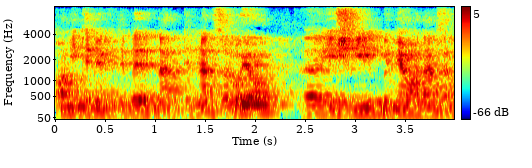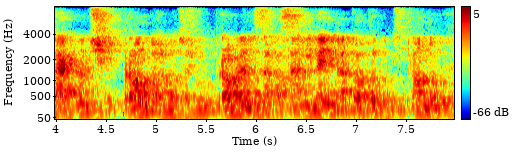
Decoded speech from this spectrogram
Oni tym jak gdyby nad tym nadzorują. Jeśli by miało nam zabraknąć prądu albo coś był problem z zapasami węgla do produkcji prądu,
